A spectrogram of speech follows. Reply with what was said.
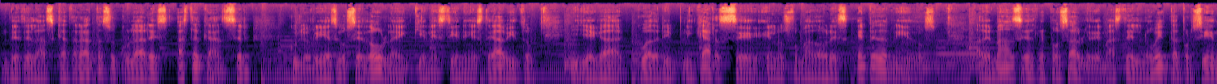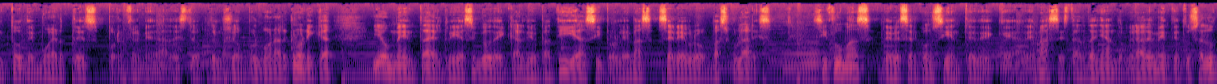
desde las cataratas oculares hasta el cáncer, cuyo riesgo se dobla en quienes tienen este hábito y llega a cuadriplicarse en los fumadores empedernidos. Además, es responsable de más del 90% de muertes por enfermedades de obstrucción pulmonar crónica y aumenta el riesgo de cardiopatías y problemas cerebrovasculares. Si fumas, debes ser consciente de que además de estar dañando gravemente tu salud,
